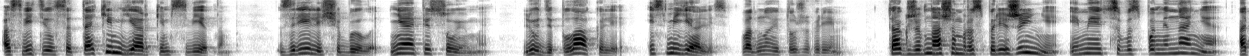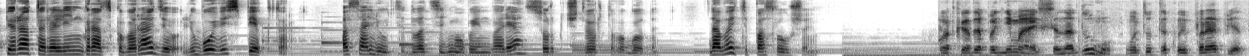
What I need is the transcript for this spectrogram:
осветился таким ярким светом. Зрелище было неописуемое. Люди плакали и смеялись в одно и то же время. Также в нашем распоряжении имеются воспоминания оператора Ленинградского радио Любови Спектр о салюте 27 января 1944 года. Давайте послушаем. Вот когда поднимаешься на Думу, вот тут такой парапет.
